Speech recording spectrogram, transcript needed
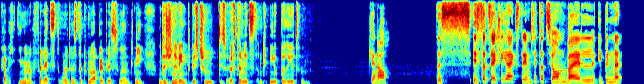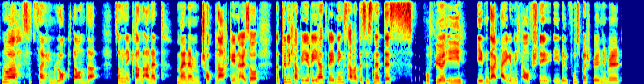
glaube ich, immer noch verletzt oder du hast eine Knorpelblessur am Knie und du hast schon erwähnt, du bist schon des Öfteren jetzt am Knie operiert worden. Genau. Das ist tatsächlich eine Extremsituation, weil ich bin nicht nur sozusagen im Lockdown da, sondern ich kann auch nicht meinem Job nachgehen. Also natürlich habe ich Reha-Trainings, aber das ist nicht das, wofür ich jeden Tag eigentlich aufstehe. Ich will Fußball spielen, ich will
